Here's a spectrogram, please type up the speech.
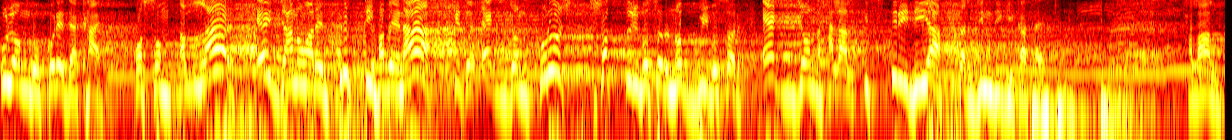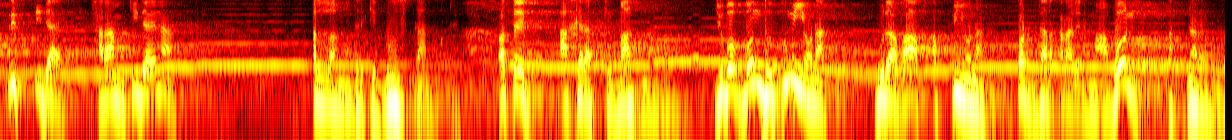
উলঙ্গ করে দেখায়। কসম আল্লাহর, এই জানোয়ারের তৃপ্তি হবে না। কিন্তু একজন পুরুষ সত্তর বছর, নব্বই বছর একজন হালাল স্ত্রী দিয়া তার জিন্দিগি কাটায় ফেলে। হালাল তৃপ্তি দেয়, হারাম কি দেয় না? আল্লাহ আমাদেরকে বুঝ দান করে। অতএব আখেরাতকে বাদ না দাও। যুবক বন্ধু, তুমিও না। বুড়া বাপ, আপনিও না। পর্দার আড়ালের মা বোন, আপনারাও না।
